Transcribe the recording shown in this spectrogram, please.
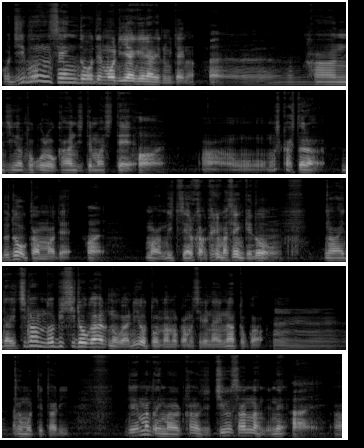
こう自分先導で盛り上げられるみたいな感じのところを感じてましてはあーもしかしたら武道館までいはい。まあいつやるか分かりませんけど、の間一番伸びしろがあるのがリオトンなのかもしれないなとかうん。思ってたり。でまだ今彼女中3なんでねはいあの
